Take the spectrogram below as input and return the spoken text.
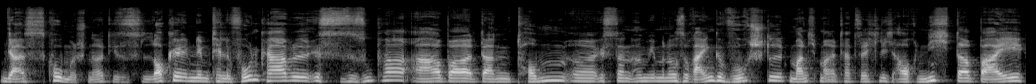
Ja, es ist komisch, ne? Dieses Locke in dem Telefonkabel ist super, aber dann Tom äh, ist dann irgendwie immer nur so reingewurschtelt, manchmal tatsächlich auch nicht dabei.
